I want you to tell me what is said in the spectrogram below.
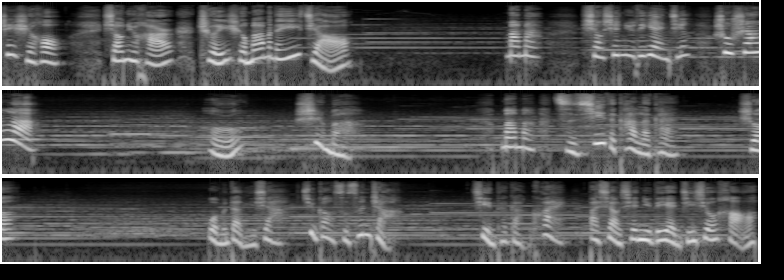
这时候，小女孩扯一扯妈妈的衣角：“妈妈，小仙女的眼睛受伤了。”哦。是吗？妈妈仔细的看了看，说：“我们等一下去告诉村长，请他赶快把小仙女的眼睛修好。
